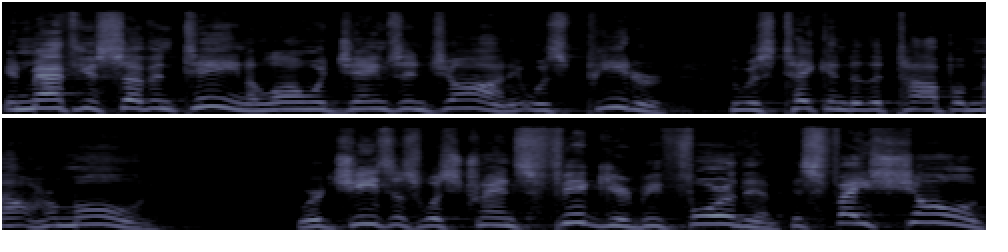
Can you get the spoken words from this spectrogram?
In Matthew 17, along with James and John, it was Peter who was taken to the top of Mount Hermon. where Jesus was transfigured before them. His face shone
